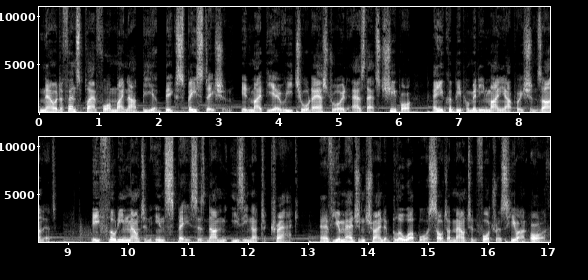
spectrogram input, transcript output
Now, a defense platform might not be a big space station, it might be a retooled asteroid as that's cheaper, and you could be permitting mining operations on it. A floating mountain in space is not an easy nut to crack, and if you imagine trying to blow up or assault a mountain fortress here on Earth,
